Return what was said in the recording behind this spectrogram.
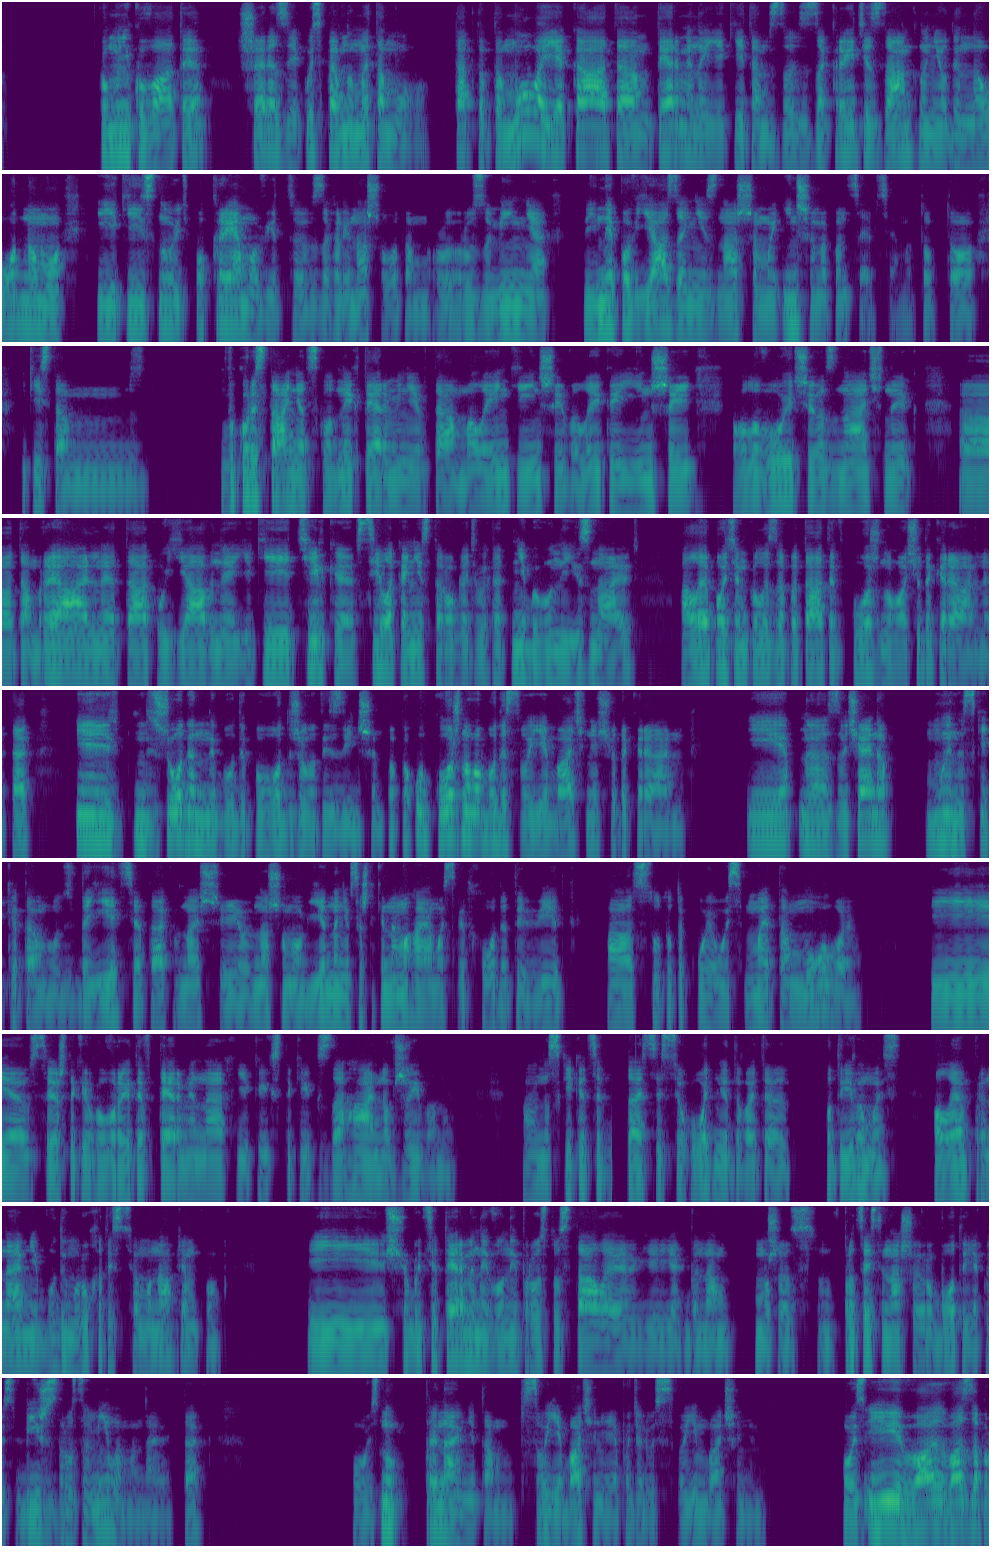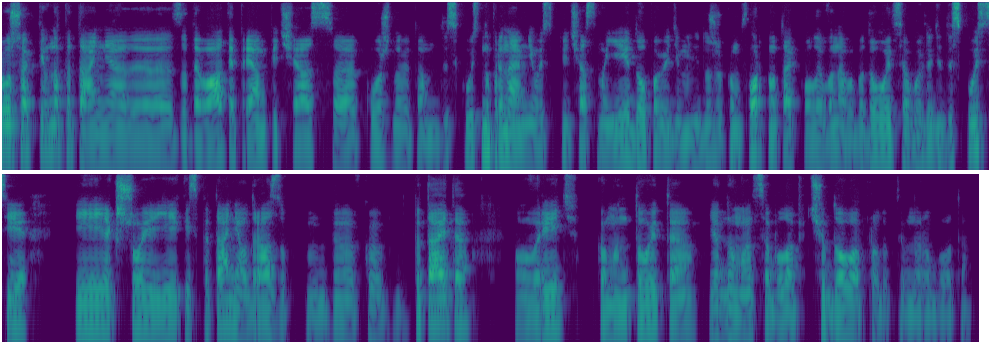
комунікувати через якусь певну метамову. Так, тобто мова, яка там терміни, які там з- закриті, замкнені один на одному, і які існують окремо від взагалі нашого там ро- розуміння і не пов'язані з нашими іншими концепціями, тобто якісь там використання складних термінів, там маленький інший, великий інший, головуючий означник, е, там реальне, так, уявне, які тільки всі лаканісти роблять вигляд, ніби вони їх знають. Але потім, коли запитати в кожного, що таке реальне, так? І жоден не буде погоджуватись з іншим. Тобто у кожного буде своє бачення, що таке реальне. І, е, звичайно, ми наскільки там от вдається, так, в нашій в нашому об'єднанні все ж таки намагаємось відходити від а, суто такої ось метамови, і все ж таки говорити в термінах якихось таких загально вживаних. А наскільки це вдасться сьогодні, давайте подивимось, але принаймні будемо рухатись в цьому напрямку. І щоб ці терміни вони просто стали, якби нам може в процесі нашої роботи якось більш зрозумілими, навіть так. Ось, ну, принаймні там своє бачення, я поділюсь своїм баченням. Ось, і вас, вас запрошую активно питання е, задавати прямо під час е, кожної там дискусії. Ну, принаймні, ось під час моєї доповіді мені дуже комфортно, так, коли вона вибудовується у вигляді дискусії. І якщо є якісь питання, одразу е, питайте, говоріть, коментуйте. Я думаю, це була б чудова продуктивна робота.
